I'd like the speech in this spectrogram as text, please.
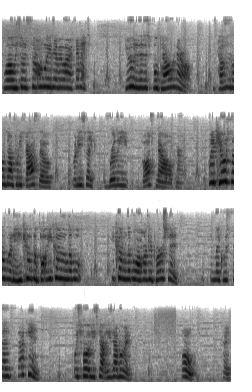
Whoa, he's throwing saw blades everywhere. Damn it. Dude, he's at his full power now. His health is going down pretty fast, though. But he's, like, really buff now, apparently. Oh, he killed somebody. He killed the he killed the level... He a level 100 percent In, like, with that second. Oh, he's, he's not. He's not moving. Oh. Okay.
